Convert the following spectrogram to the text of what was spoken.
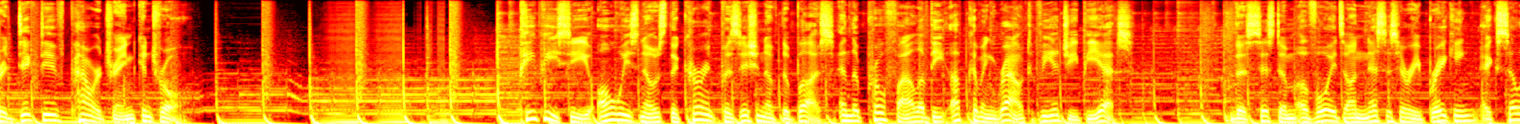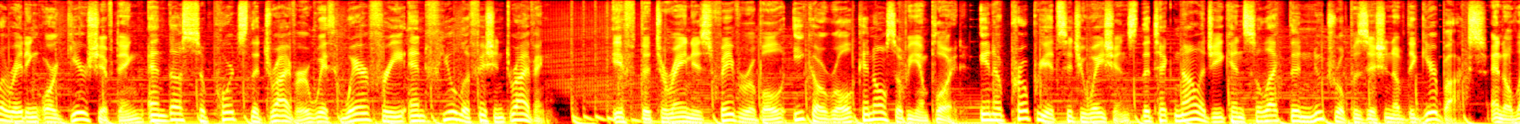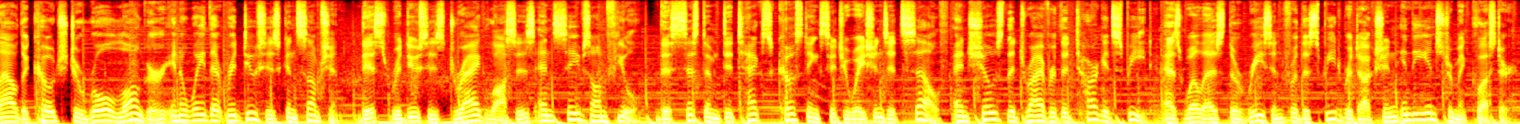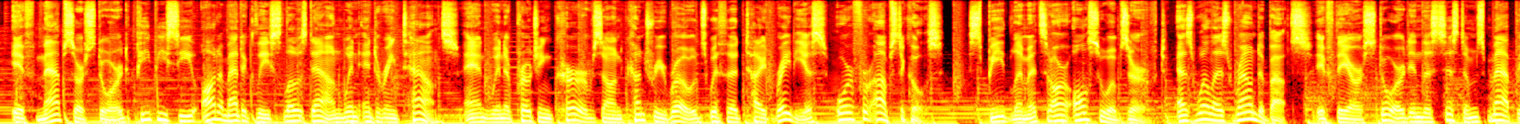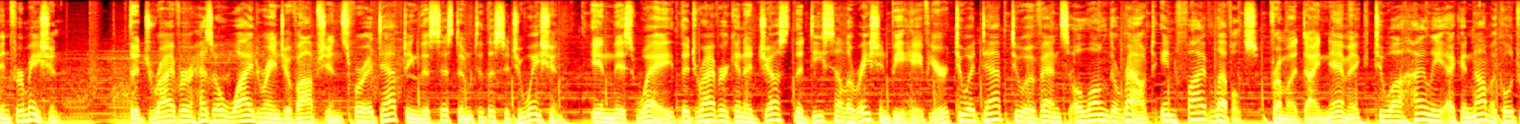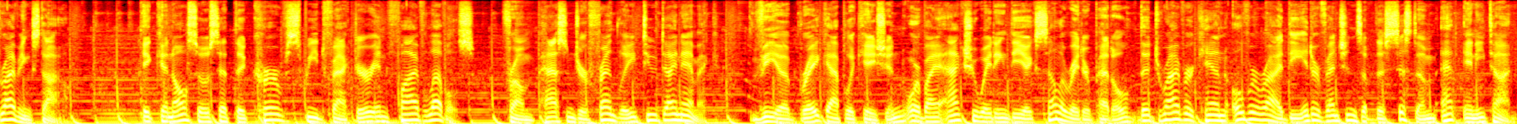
Predictive Powertrain Control PPC always knows the current position of the bus and the profile of the upcoming route via GPS. The system avoids unnecessary braking, accelerating, or gear shifting and thus supports the driver with wear-free and fuel-efficient driving. If the terrain is favorable, eco-roll can also be employed. In appropriate situations, the technology can select the neutral position of the gearbox and allow the coach to roll longer in a way that reduces consumption. This reduces drag losses and saves on fuel. The system detects coasting situations itself and shows the driver the target speed as well as the reason for the speed reduction in the instrument cluster. If maps are stored, PPC automatically slows down when entering towns and when approaching curves on country roads with a tight radius or for obstacles. Speed limits are also observed, as well as roundabouts if they are stored in the system's map information. The driver has a wide range of options for adapting the system to the situation. In this way, the driver can adjust the deceleration behavior to adapt to events along the route in five levels, from a dynamic to a highly economical driving style. It can also set the curve speed factor in five levels, from passenger-friendly to dynamic. Via brake application or by actuating the accelerator pedal, the driver can override the interventions of the system at any time.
